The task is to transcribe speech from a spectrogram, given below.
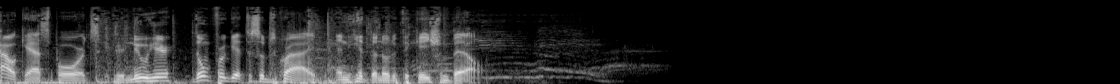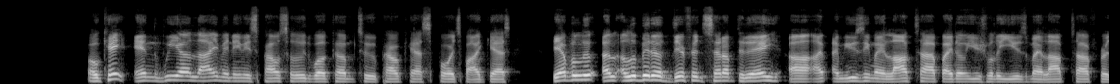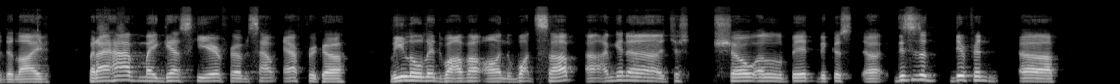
Powcast Sports. If you're new here, don't forget to subscribe and hit the notification bell. Okay, and we are live. My name is Pao Salud. Welcome to Powcast Sports Podcast. We have a, li- a, little bit of different setup today. Uh, I, I'm using my laptop. I don't usually use my laptop for the live, but I have my guest here from South Africa, Lehlo Ledwaba on WhatsApp. Uh, I'm gonna just show a little bit because uh, this is a different uh,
